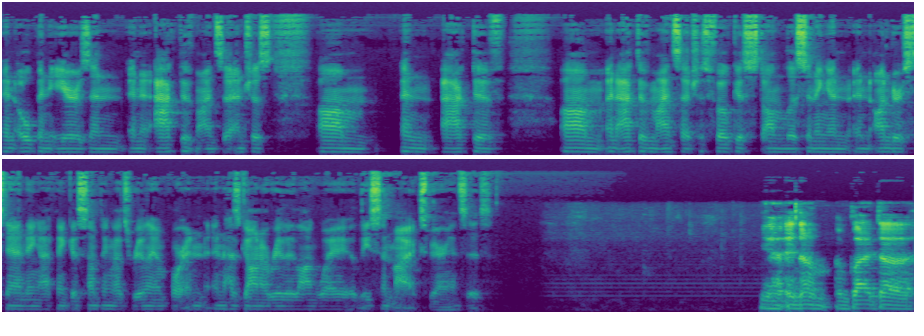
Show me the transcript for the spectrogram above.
and open ears and, and an active mindset and just um, an active um, an active mindset just focused on listening and, and understanding i think is something that's really important and has gone a really long way at least in my experiences yeah and um, i'm glad uh,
